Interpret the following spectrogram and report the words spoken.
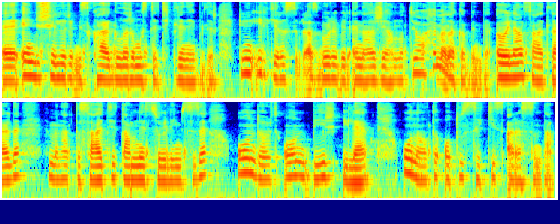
e, endişelerimiz, kaygılarımız tetiklenebilir. Günün ilk yarısı biraz böyle bir enerji anlatıyor. Hemen akabinde öğlen saatlerde hemen hatta saati tam net söyleyeyim size 14-11 ile 16-38 arasında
